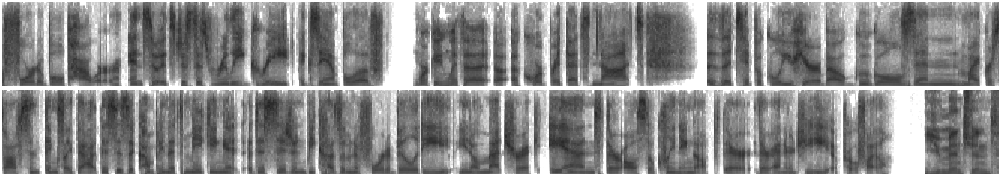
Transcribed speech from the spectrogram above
affordable power. And so it's just this really great example of working with a, a corporate that's not the typical you hear about Google's and Microsoft's and things like that. This is a company that's making it a decision because of an affordability, you know, metric, and they're also cleaning up their their energy profile. You mentioned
